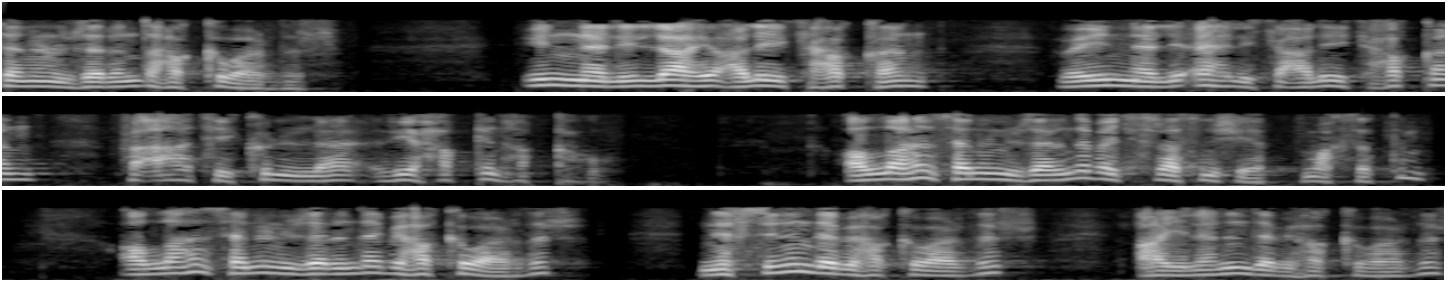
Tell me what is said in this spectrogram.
senin üzerinde hakkı vardır. İnne lillahi aleyke hakkan ve inne li ehlike aleyke hakkan faati kulle zi hakkin hakkahu. Allah'ın senin üzerinde belki sırasını şey maksattım. Allah'ın senin üzerinde bir hakkı vardır. Nefsinin de bir hakkı vardır. Ailenin de bir hakkı vardır.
